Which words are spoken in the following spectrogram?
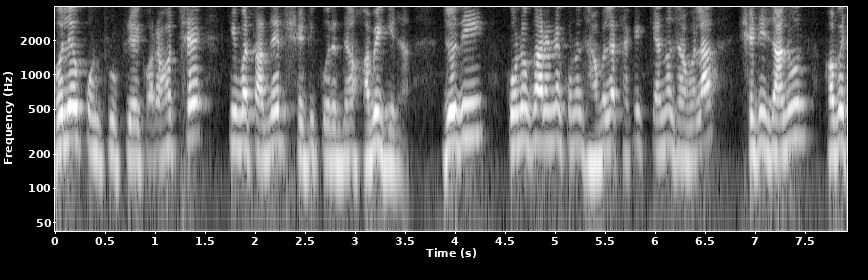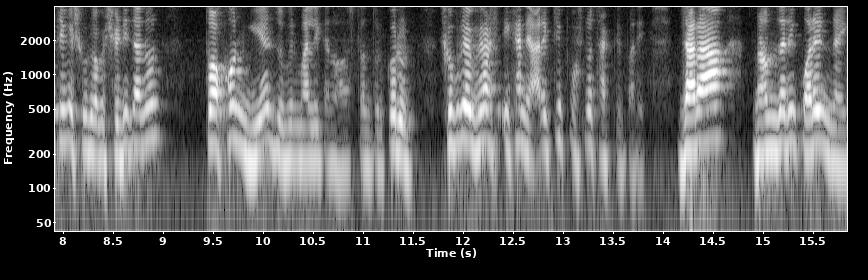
হলেও কোন প্রক্রিয়ায় করা হচ্ছে কিংবা তাদের সেটি করে দেওয়া হবে কিনা। যদি কোনো কারণে কোনো ঝামেলা থাকে, কেন ঝামেলা, সেটি জানুন, কবে থেকে শুরু হবে সেটি জানুন, তখন গিয়ে জমির মালিকানা হস্তান্তর করুন। সুপ্রিয় ভিউয়ার্স, এখানে আরেকটি প্রশ্ন থাকতে পারে। যারা নামজারি করেন নাই,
